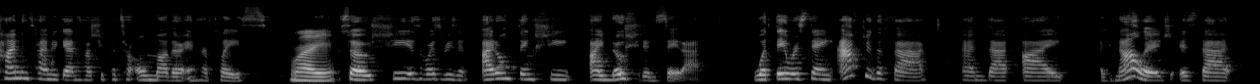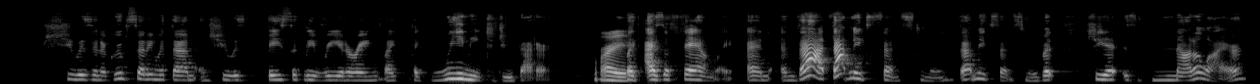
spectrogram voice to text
time and time again how she puts her own mother in her place. Right. So she is the voice of reason. I don't think she, I know she didn't say that. What they were saying after the fact, and that I acknowledge, is that she was in a group setting with them and she was basically reiterating like like we need to do better Right. like as a family and and that that makes sense to me that makes sense to me but gia is not a liar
